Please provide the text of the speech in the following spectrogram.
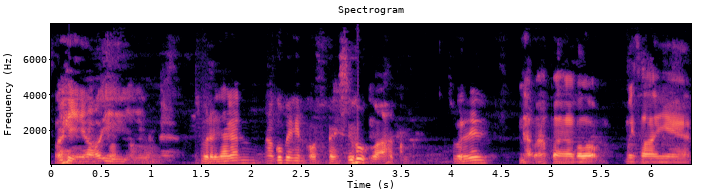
Oh iya, oh iya. Sebenarnya kan aku pengen confess tuh kok aku. Sebenarnya Nggak apa-apa kalau misalnya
